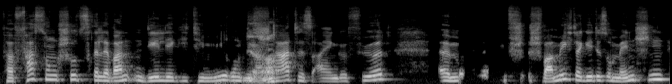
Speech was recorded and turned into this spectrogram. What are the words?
verfassungsschutzrelevanten Delegitimierung des ja. Staates eingeführt. Ähm, schwammig. Da geht es um Menschen,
